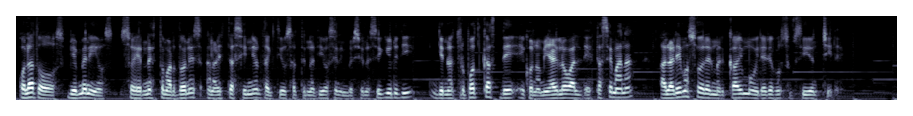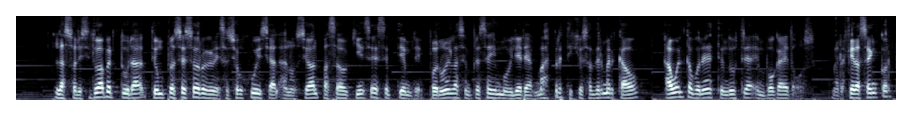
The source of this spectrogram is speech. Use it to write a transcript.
Hola a todos, bienvenidos. Soy Ernesto Mardones, analista senior de activos alternativos en Inversiones Security, y en nuestro podcast de Economía Global de esta semana hablaremos sobre el mercado inmobiliario con subsidio en Chile. La solicitud de apertura de un proceso de organización judicial anunciado el pasado 15 de septiembre por una de las empresas inmobiliarias más prestigiosas del mercado ha vuelto a poner esta industria en boca de todos. Me refiero a Sencorp,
